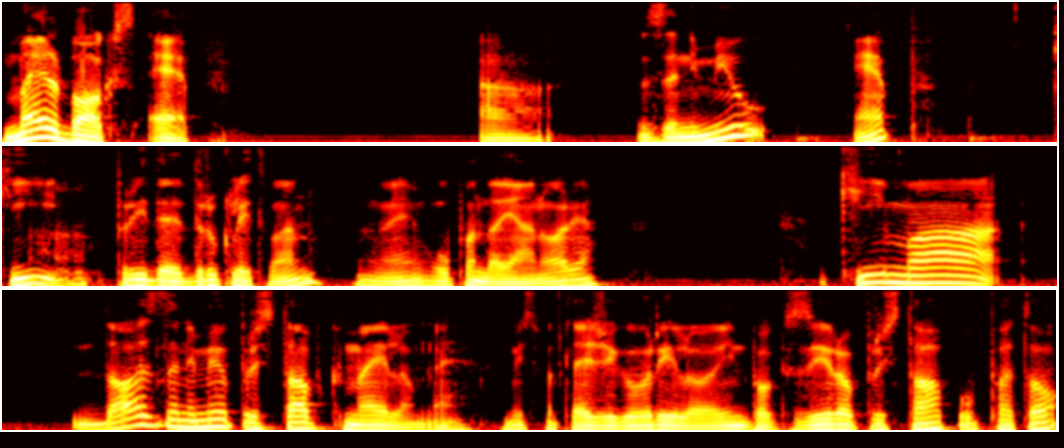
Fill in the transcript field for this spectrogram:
Mailbox app. Uh, zanimiv app, ki Aha. pride drug let ven, ne, upam, da januarja, ki ima dosti zanimiv pristop k mailom. Ne. Mi smo tle že govorili o Inbox Zero pristopu, pa to.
